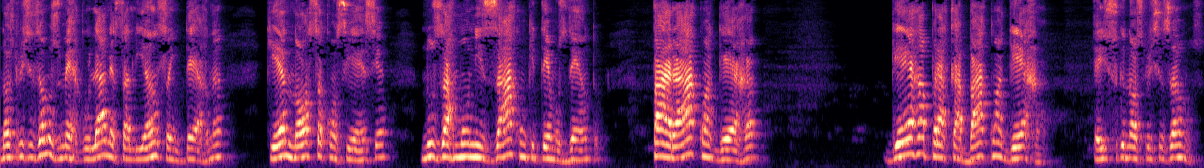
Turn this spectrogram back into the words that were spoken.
Nós precisamos mergulhar nessa aliança interna, que é nossa consciência, nos harmonizar com o que temos dentro, parar com a guerra. Guerra para acabar com a guerra. É isso que nós precisamos.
